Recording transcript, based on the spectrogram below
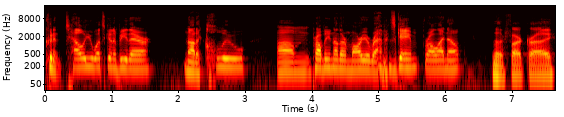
Couldn't tell you what's going to be there. Not a clue. Um, probably another Mario Rabbids game for all I know. Another Far Cry.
